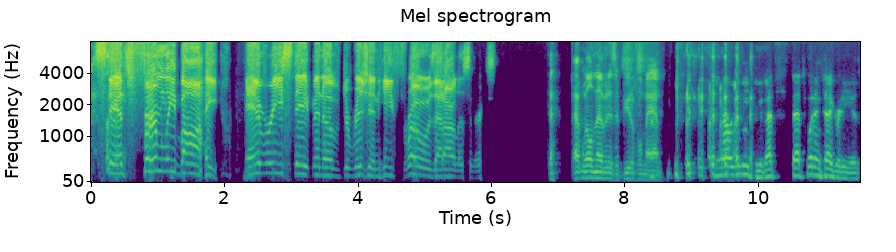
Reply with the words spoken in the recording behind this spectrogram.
stands firmly by every statement of derision he throws at our listeners. that Will Nevin is a beautiful man. You know, you need to. That's that's what integrity is.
